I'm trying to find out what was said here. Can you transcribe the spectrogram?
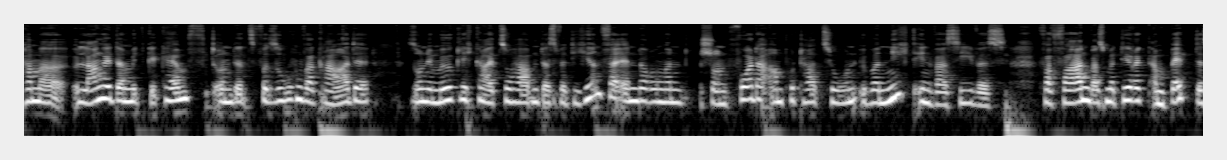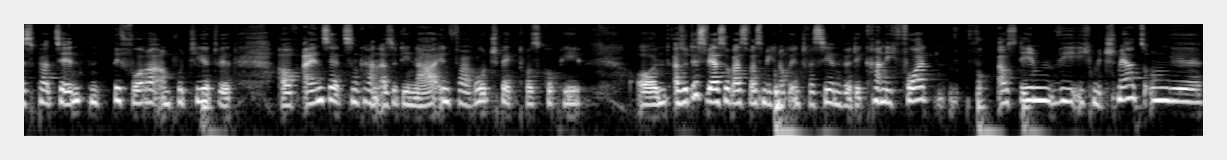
haben wir lange damit gekämpft und jetzt versuchen wir gerade, so eine Möglichkeit zu haben, dass wir die Hirnveränderungen schon vor der Amputation über nicht invasives Verfahren, was man direkt am Bett des Patienten, bevor er amputiert wird, auch einsetzen kann, also die Nahinfrarotspektroskopie. Und also das wäre sowas, was mich noch interessieren würde. Kann ich vor, aus dem, wie ich mit Schmerz umgehe,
